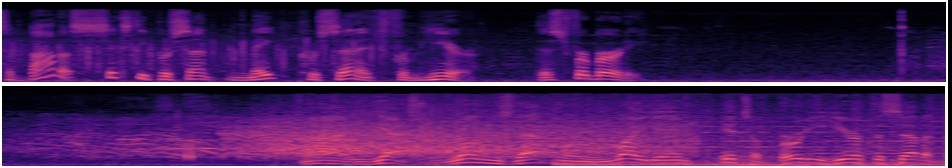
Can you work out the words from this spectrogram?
It's about a 60% make percentage from here. This for birdie. Ah, yes, runs that one right in. It's a birdie here at the seventh.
